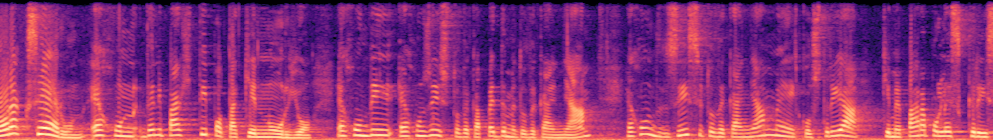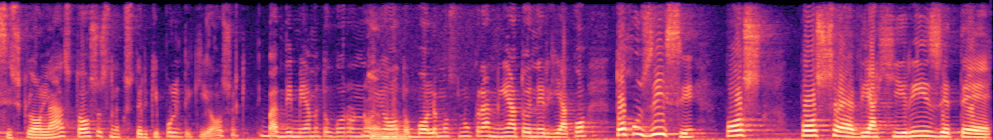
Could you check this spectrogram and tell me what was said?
Τώρα ξέρουν, έχουν, δεν υπάρχει τίποτα καινούριο. Έχουν, δει, έχουν ζήσει το 15 με το 19, έχουν ζήσει το 19 με 23 και με πάρα πολλές κρίσεις κιόλας, τόσο στην εξωτερική πολιτική όσο και την πανδημία με τον κορονοϊό, ναι, ναι. τον πόλεμο στην Ουκρανία, το ενεργειακό. Το έχουν ζήσει πώς, πώς ε, διαχειρίζεται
